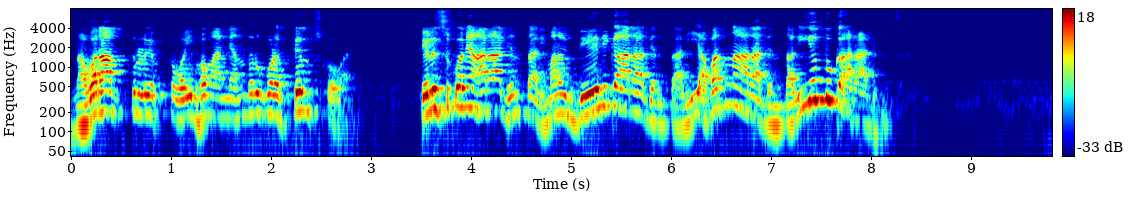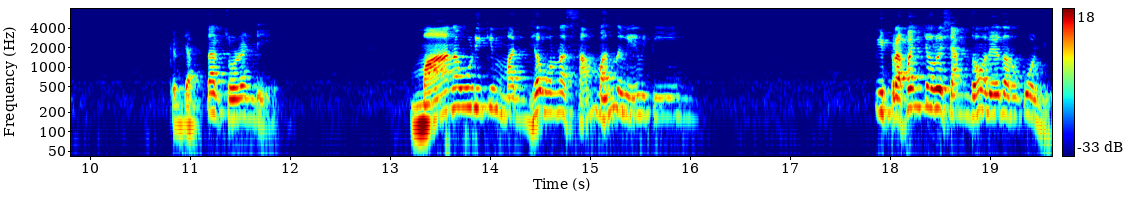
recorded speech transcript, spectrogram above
నవరాత్రుల యొక్క వైభవాన్ని అందరూ కూడా తెలుసుకోవాలి. తెలుసుకొని ఆరాధించాలి. మనం దేనికి ఆరాధించాలి? ఎవరిని ఆరాధించాలి? ఎందుకు ఆరాధించాలి? ఇక్కడ చెప్తారు చూడండి. మానవుడికి మధ్య ఉన్న సంబంధం ఏమిటి? ఈ ప్రపంచంలో శబ్దం లేదనుకోండి.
